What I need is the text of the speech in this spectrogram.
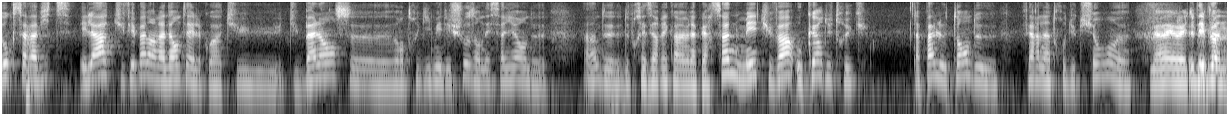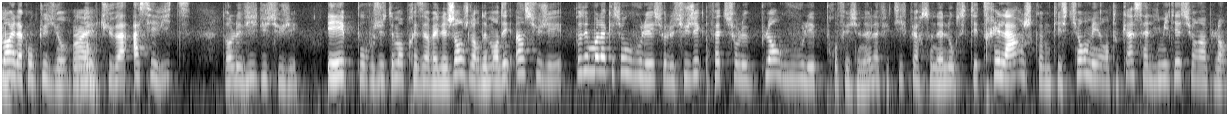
Donc ça va vite. Et là, tu fais pas dans la dentelle, quoi. Tu, tu balances euh, entre guillemets les choses en essayant de, hein, de, préserver quand même la personne, mais tu vas au cœur du truc. Tu n'as pas le temps de faire l'introduction, euh, bah le développement et la conclusion. Donc tu vas assez vite dans le vif du sujet. Et pour justement préserver les gens, je leur demandais un sujet. Posez-moi la question que vous voulez sur le sujet, en fait, sur le plan que vous voulez, professionnel, affectif, personnel. Donc c'était très large comme question, mais en tout cas, ça limitait sur un plan,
